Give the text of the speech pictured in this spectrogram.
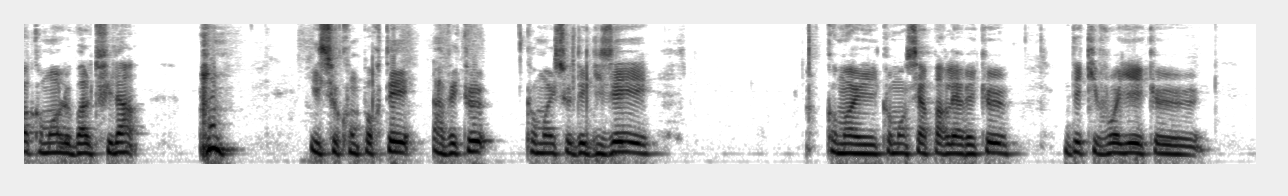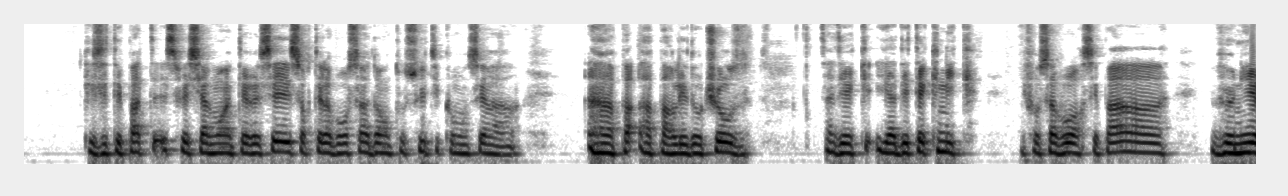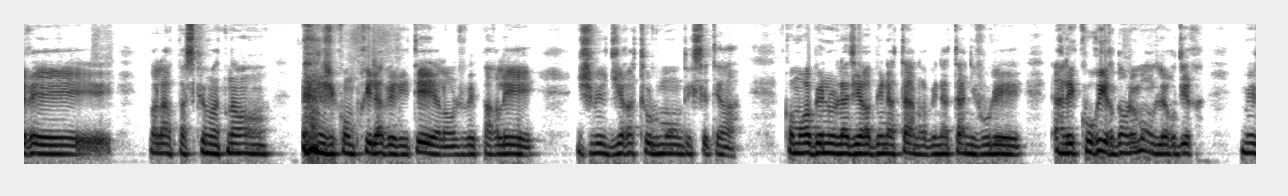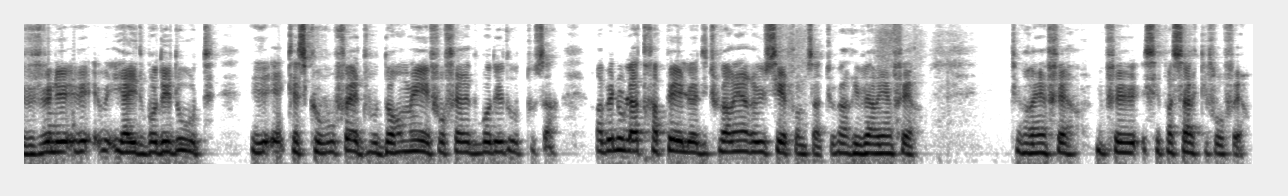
comment le baltfila il se comportait avec eux, comment il se déguisait, comment il commençait à parler avec eux dès qu'il voyait que qu'ils n'étaient pas spécialement intéressés, ils sortaient la brosse à dents tout de suite, ils commençaient à, à, parler d'autre chose. C'est-à-dire qu'il y a des techniques. Il faut savoir, c'est pas venir et voilà parce que maintenant j'ai compris la vérité, alors je vais parler, je vais dire à tout le monde, etc. Comme Rabbi nous l'a dit Rabbi Nathan, Rabbi Nathan, il voulait aller courir dans le monde, leur dire, mais venez, il y a de des doutes. Qu'est-ce que vous faites? Vous dormez, il faut faire de des doutes, tout ça. Rabbi nous l'a attrapé, il lui a dit, tu vas rien réussir comme ça, tu vas arriver à rien faire. Tu vas rien faire. C'est pas ça qu'il faut faire.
